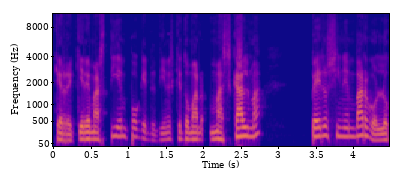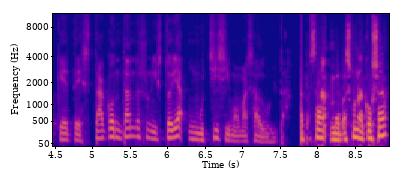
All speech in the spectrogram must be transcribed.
que requiere más tiempo, que te tienes que tomar más calma, pero sin embargo, lo que te está contando es una historia muchísimo más adulta. Me pasa, una cosa,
